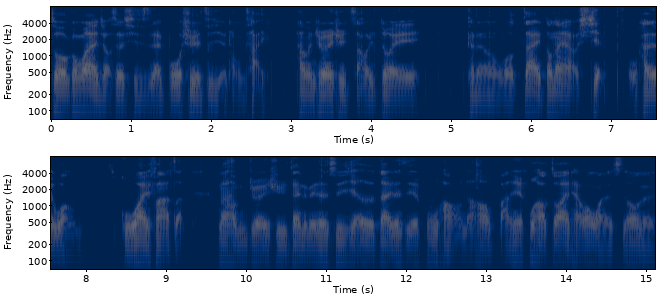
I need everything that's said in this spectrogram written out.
做公关的角色，其实在剥削自己的同才，他们就会去找一堆可能我在东南亚有线，我开始往国外发展，那他们就会去在那边认识一些二代，认识一些富豪，然后把那些富豪抓来台湾玩的时候呢，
